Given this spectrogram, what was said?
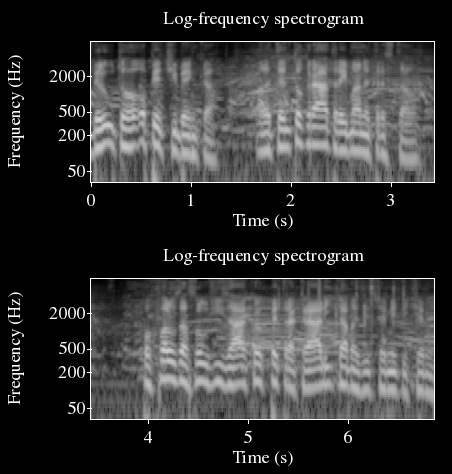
Byl u toho opět Čibenka, ale tentokrát Rejma netrestal. Pochvalu zaslouží zákrok Petra Králíka mezi třemi tyčemi.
